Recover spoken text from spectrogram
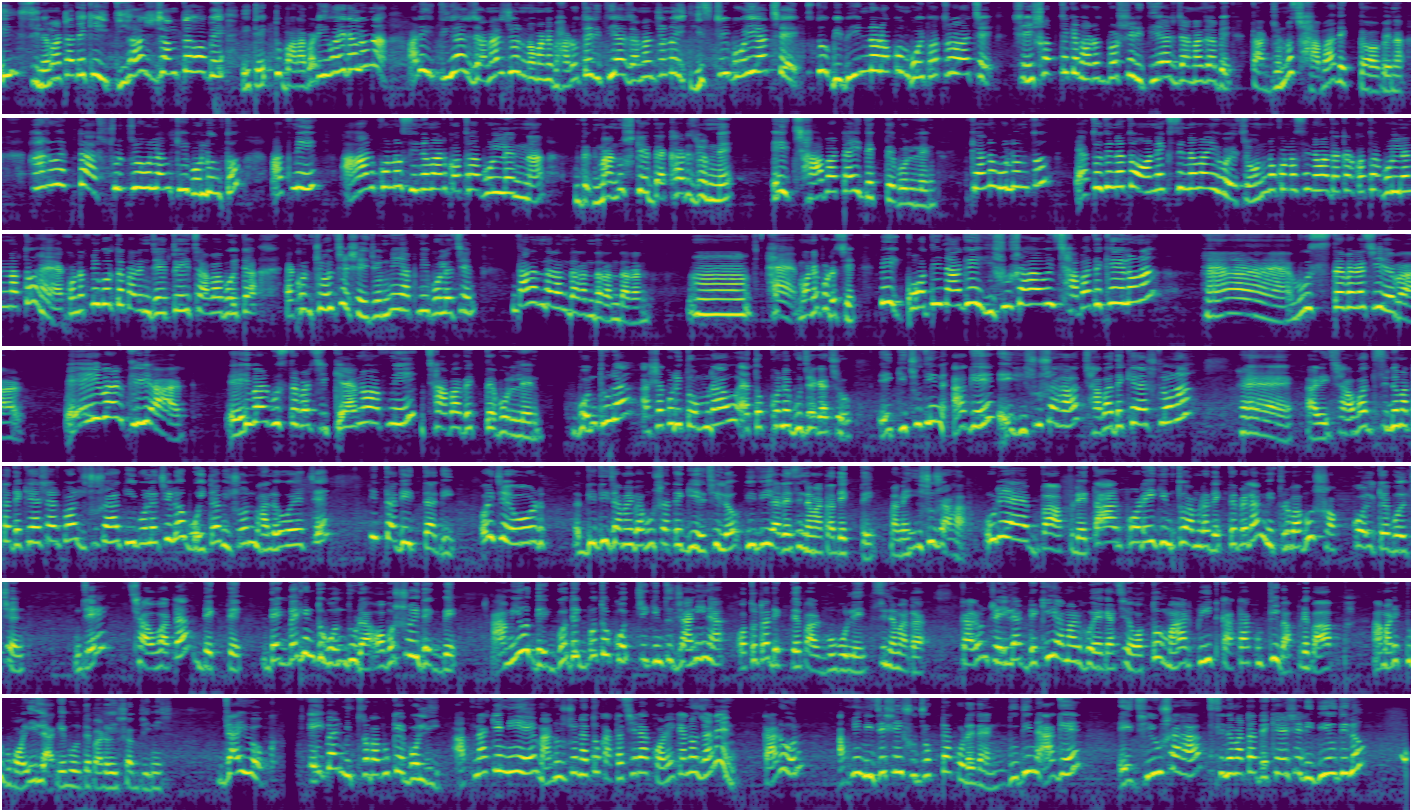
এই সিনেমাটা দেখে ইতিহাস জানতে হবে, এটা একটু বাড়াবাড়ি হয়ে গেল না? আরে, ইতিহাস জানার জন্য মানে ভারতের ইতিহাস জানার জন্য হিস্ট্রি বই আছে। তো বিভিন্ন রকম বইপত্র আছে, সেই সব থেকে ভারতবর্ষের ইতিহাস জানা যাবে, তার জন্য ছাবা দেখতে হবে না। আরও একটা আশ্চর্য হলাম কি বলুন তো? আপনি আর কোনো সিনেমার কথা বললেন না। মানুষকে দেখার জন্যে এই ছাবাটাই দেখতে বললেন। কেন বলুন তো? এতদিনে তো অনেক সিনেমাই হয়েছে। অন্য কোনো সিনেমা দেখার কথা বললেন না তো? হ্যাঁ এখন আপনি বলতে পারেন যেহেতু এই ছাবা বইটা এখন চলছে, সেই জন্যই আপনি বলেছেন। দাঁড়ান দাঁড়ান দাঁড়ান দাঁড়ান দাঁড়ান। হ্যাঁ মনে পড়েছে। এই কদিন আগে হিসু সাহা ওই ছাবা দেখে এলো না? হ্যাঁ বুঝতে পেরেছি এবার। এইবার ক্লিয়ার এইবার বুঝতে পারছি কেন আপনি ছাবা দেখতে বললেন। বন্ধুরা, আশা করি তোমরাও এতক্ষণে বুঝে গেছো। এই কিছুদিন আগে এই হিসু সাহা ছাবা দেখে আসলো না? হ্যাঁ আর এই ছাবা সিনেমাটা দেখে আসার পর হিসু সাহা কি বলেছিল? বইটা ভীষণ ভালো হয়েছে। ইত্যাদি ইত্যাদি। ওই যে ওর দিদি জামাইবাবুর সাথে গিয়েছিল পিভিআরে সিনেমাটা দেখতে মানে হিসু সাহা। উরে বাপরে, তারপরেই কিন্তু আমরা দেখতে পেলাম মিত্রবাবু সকলকে বলছেন যে ছাওয়াটা দেখতে। দেখবে কিন্তু বন্ধুরা, অবশ্যই দেখবে। আমিও দেখব দেখব তো করছি, কিন্তু জানি না কতটা দেখতে পারব বলে সিনেমাটা। কারণ ট্রেইলার দেখেই আমার হয়ে গেছে, অত মারপিট, কাটাকুটি, বাপরে বাপ। আমার একটু ভয়ই লাগে বলতে পারো এইসব জিনিস। যাই হোক, এইবার মিত্রবাবুকে বলি, আপনাকে নিয়ে মানুষজন এত কাটাছেড়া করে কেন জানেন? কারণ আপনি নিজে সেই সুযোগটা করে দেন। দুদিন আগে এই ঝিউ সাহা সিনেমাটা দেখে এসে রিভিউ দিল।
